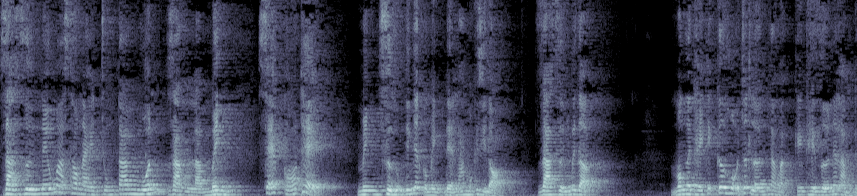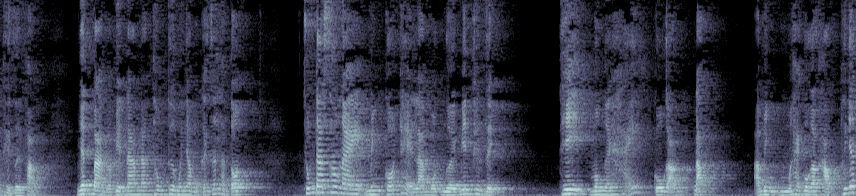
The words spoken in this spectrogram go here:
Giả sử nếu mà sau này chúng ta muốn rằng là mình sẽ có thể mình sử dụng tiếng Nhật của mình để làm một cái gì đó. Giả sử như bây giờ, mọi người thấy cái cơ hội rất lớn rằng là cái thế giới này là một cái thế giới phẳng. Nhật Bản và Việt Nam đang thông thương với nhau một cách rất là tốt. Chúng ta sau này mình có thể là một người biên phiên dịch. Thì một người hãy cố gắng đọc. À, mình hãy cố gắng học. Thứ nhất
